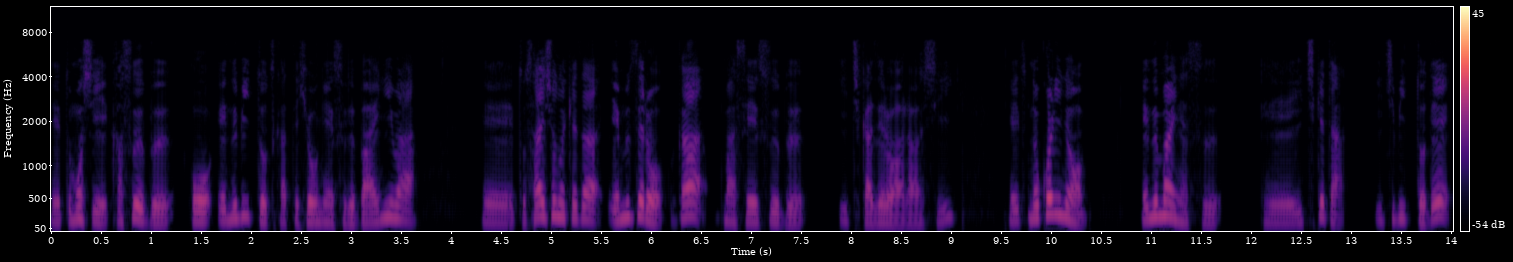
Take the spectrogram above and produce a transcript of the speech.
えー、ともし仮数部を n ビットを使って表現する場合には、えー、と最初の桁 m0 がまあ整数部1か0を表し、えー、と残りの n-1 桁1ビットで、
